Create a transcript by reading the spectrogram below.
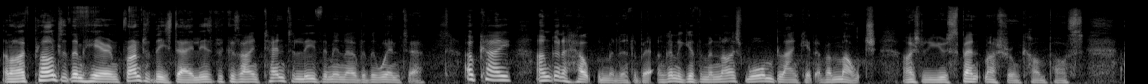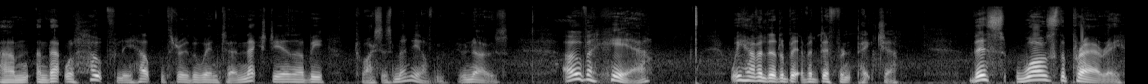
And I've planted them here in front of these dahlias because I intend to leave them in over the winter. Okay, I'm going to help them a little bit. I'm going to give them a nice warm blanket of a mulch. I shall use spent mushroom compost um, and that will hopefully help them through the winter. Next year there'll be twice as many of them, who knows. Over here we have a little bit of a different picture. This was the prairie.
